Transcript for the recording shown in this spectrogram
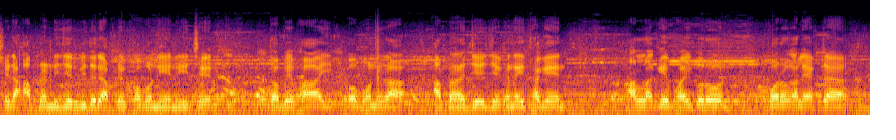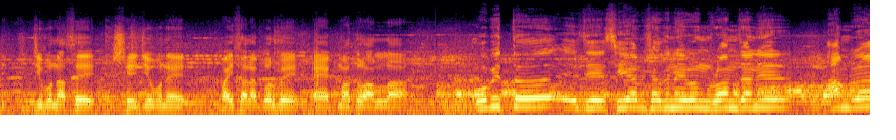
সেটা আপনার নিজের ভিতরে আপনি খবর নিয়ে নিয়েছেন। তবে ভাই ও বোনেরা, আপনারা যে যেখানেই থাকেন, আল্লাহকে ভয় করুন। পরকালে একটা জীবন আছে, সেই জীবনে পায়তালা করবে একমাত্র আল্লাহ। পবিত্র যে সিয়াম সাধনা এবং রমজানের, আমরা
